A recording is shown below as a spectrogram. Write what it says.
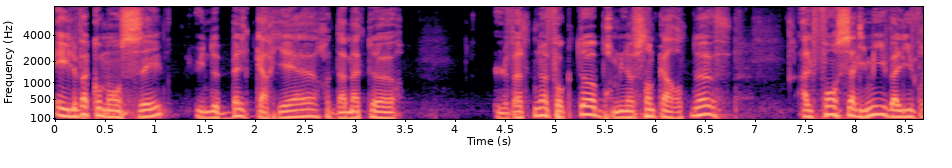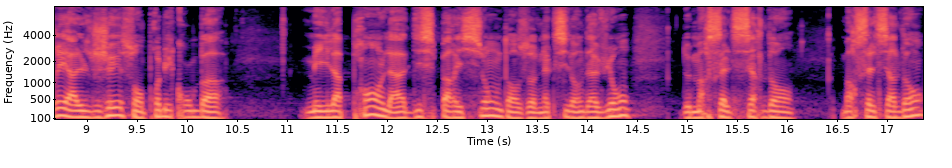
Et il va commencer une belle carrière d'amateur. Le 29 octobre 1949, Alphonse Salimi va livrer à Alger son premier combat mais il apprend la disparition dans un accident d'avion de Marcel Cerdan. Marcel Cerdan,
